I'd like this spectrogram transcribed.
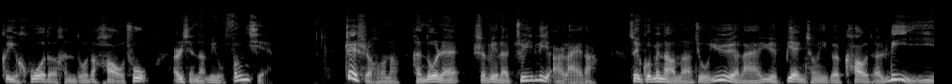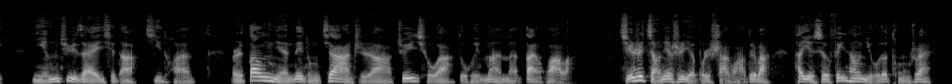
可以获得很多的好处，而且呢没有风险。这时候呢，很多人是为了追利而来的。所以国民党呢，就越来越变成一个靠着利益凝聚在一起的集团，而当年那种价值啊、追求啊，都会慢慢淡化了。其实蒋介石也不是傻瓜，对吧？他也是个非常牛的统帅，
